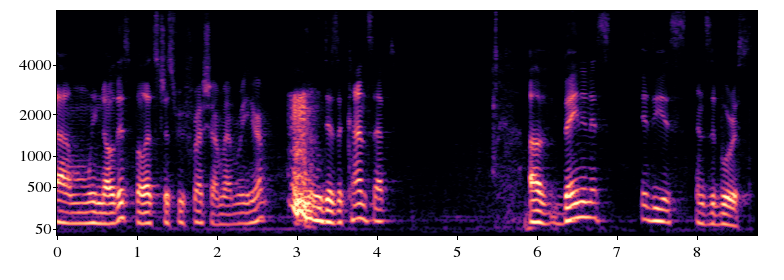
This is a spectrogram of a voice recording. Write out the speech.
Um, we know this, but let's just refresh our memory here. There's a concept of Baininus, Idius, and Ziburis.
